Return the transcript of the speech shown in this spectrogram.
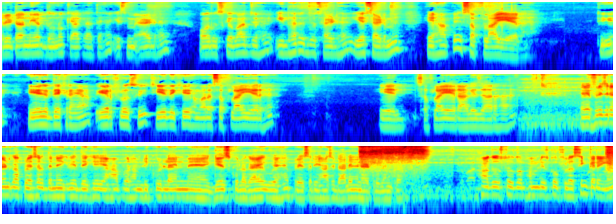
return air दोनों क्या कहते हैं, इसमें ऐड है। और उसके बाद जो है, इधर जो साइड है, ये साइड में यहाँ पे सप्लाई एयर है। ठीक है? ये जो देख रहे हैं आप एयर फ्लो स्विच ये देखिए हमारा सप्लाई एयर है। ये सप्लाई एयर आगे जा रहा है। रेफ्रिजरेंट का प्रेशर देने के लिए देखिए, यहाँ पर हम लिक्विड लाइन में गैस को लगाए हुए हैं। प्रेशर यहाँ से डालेंगे नाइट्रोजन का। हाँ दोस्तों, जब हम इसको फ्लशिंग करेंगे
